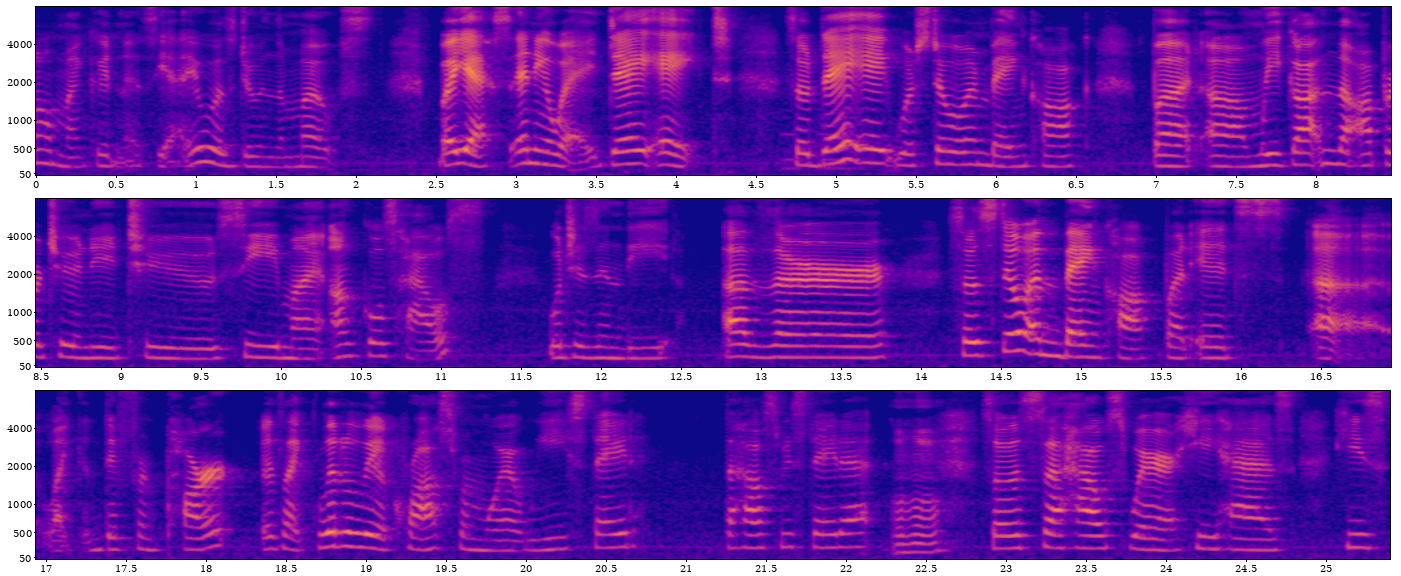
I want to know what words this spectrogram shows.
Oh my goodness, yeah, it was doing the most. But yes, anyway, day eight. So day eight, we're still in Bangkok, but um, we gotten the opportunity to see my uncle's house, which is in the other. So it's still in Bangkok, but it's uh like a different part. It's like literally across from where we stayed, the house we stayed at. Mm-hmm. So it's a house where he has he's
